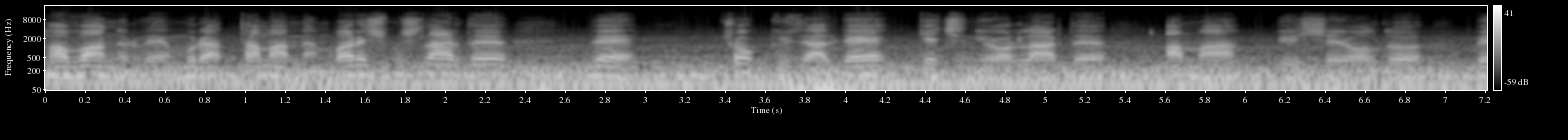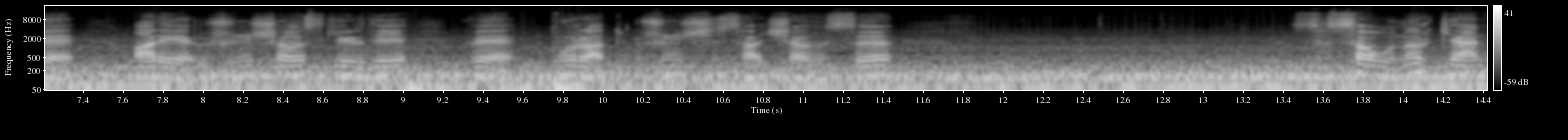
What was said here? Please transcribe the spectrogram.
Havva Nur ve Murat tamamen barışmışlardı ve çok güzel de geçiniyorlardı. Ama bir şey oldu ve araya üçüncü şahıs girdi ve Murat üçüncü şa- şahısı savunurken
